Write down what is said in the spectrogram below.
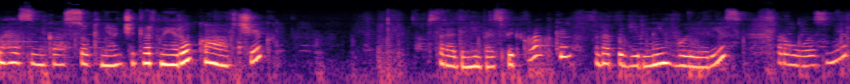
Легесенька сукня, четвертний рукавчик. Всередині без підкладки. В-подібний виріз. Розмір.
